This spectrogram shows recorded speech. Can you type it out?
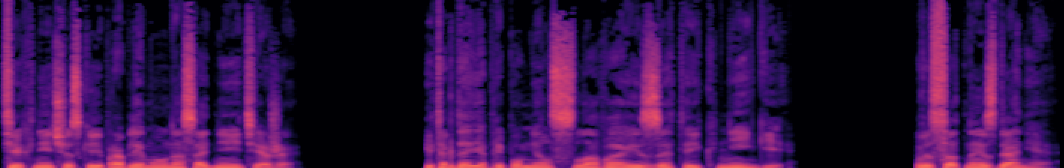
технические проблемы у нас одни и те же. И тогда я припомнил слова из этой книги. Высотные здания,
